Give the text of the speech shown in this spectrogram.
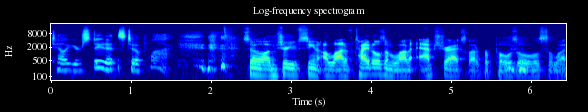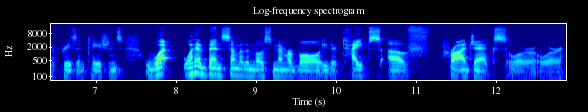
tell your students to apply. So I'm sure you've seen a lot of titles and a lot of abstracts, a lot of proposals, a lot of presentations. What what have been some of the most memorable either types of projects or or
